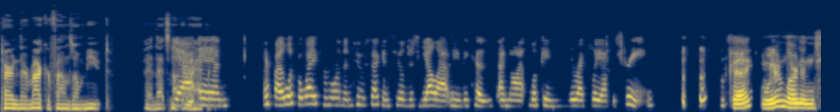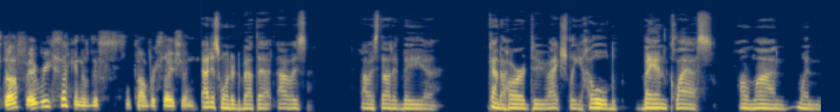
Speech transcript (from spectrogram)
turn their microphones on mute, and that's not yeah, going to happen. and if I look away for more than two seconds, he'll just yell at me because I'm not looking directly at the screen. Okay, we're learning stuff every second of this conversation. I just wondered about that. I was, I always thought it'd be uh, kind of hard to actually hold band class online when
